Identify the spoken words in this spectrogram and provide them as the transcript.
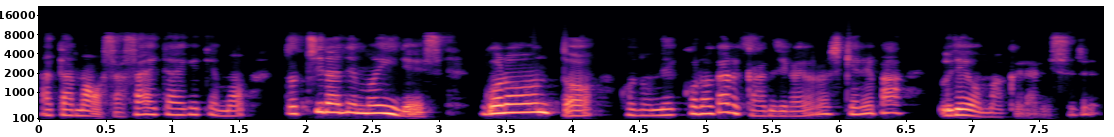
頭を支えてあげてもどちらでもいいです。ゴローンとこの寝っ転がる感じがよろしければ腕を枕にする。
